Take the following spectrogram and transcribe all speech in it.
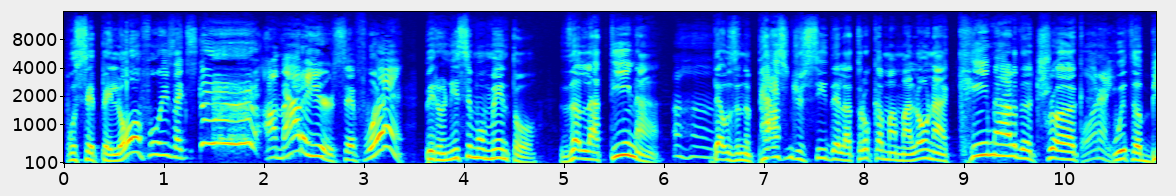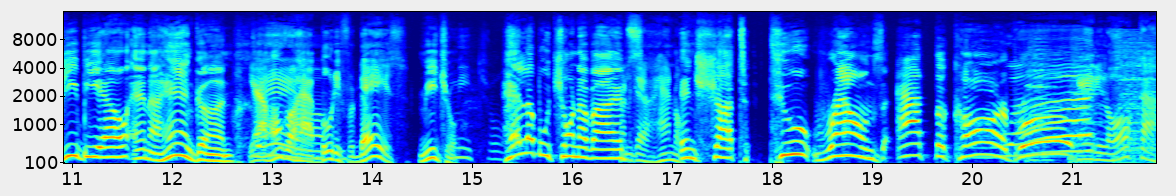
pues se peló, fool. He's like, "Skrr, I'm out of here. Se fue. Pero en ese momento, the Latina uh-huh. that was in the passenger seat de la troca mamalona came out of the truck Órale. with a BBL and a handgun. Yeah, I'm gonna have booty for days. Micho. Micho. Hella buchona vibes. get a handle. And shot two rounds at the car, bro. Qué loca.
